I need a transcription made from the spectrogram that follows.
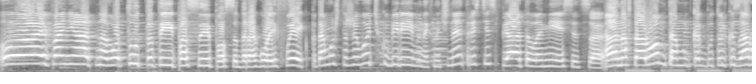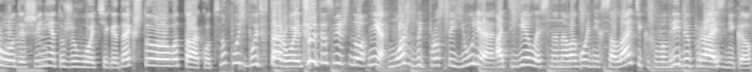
Ой, понятно, вот тут-то ты и посыпался, дорогой фейк, потому что животик у беременных начинает расти с пятого месяца, а на втором там как бы только зародыш, и нету животика, так что вот так вот. Ну пусть будет второй, это смешно. Не, может быть просто Юля отъелась на новогодних салатиках во время праздников,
